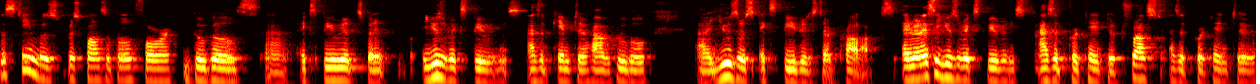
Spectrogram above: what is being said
this team was responsible for Google's uh, experience, but user experience as it came to how Google uh, users experience their products. And when I say user experience, as it pertains to trust, as it pertains to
